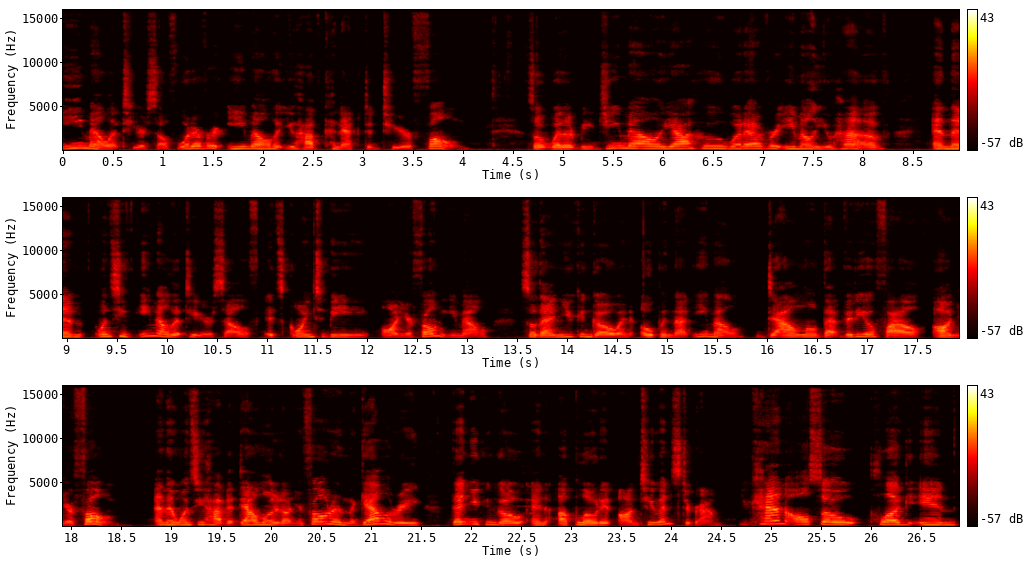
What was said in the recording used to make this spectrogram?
email it to yourself, whatever email that you have connected to your phone. So whether it be Gmail, Yahoo, whatever email you have, and then once you've emailed it to yourself, it's going to be on your phone email. So then you can go and open that email, download that video file on your phone. And then once you have it downloaded on your phone in the gallery, then you can go and upload it onto Instagram. You can also plug in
